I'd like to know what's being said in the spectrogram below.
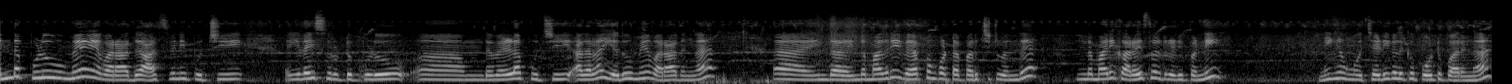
எந்த புழுவுமே வராது. அஸ்வினி பூச்சி இலை சுருட்டு புழு இந்த வெள்ளைப்பூச்சி அதெல்லாம் எதுவுமே வராதுங்க. இந்த இந்த மாதிரி வேப்பங்கொட்டை பறிச்சுட்டு வந்து இந்த மாதிரி கரைசல் ரெடி பண்ணி நீங்கள் உங்கள் செடிகளுக்கு போட்டு பாருங்கள்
